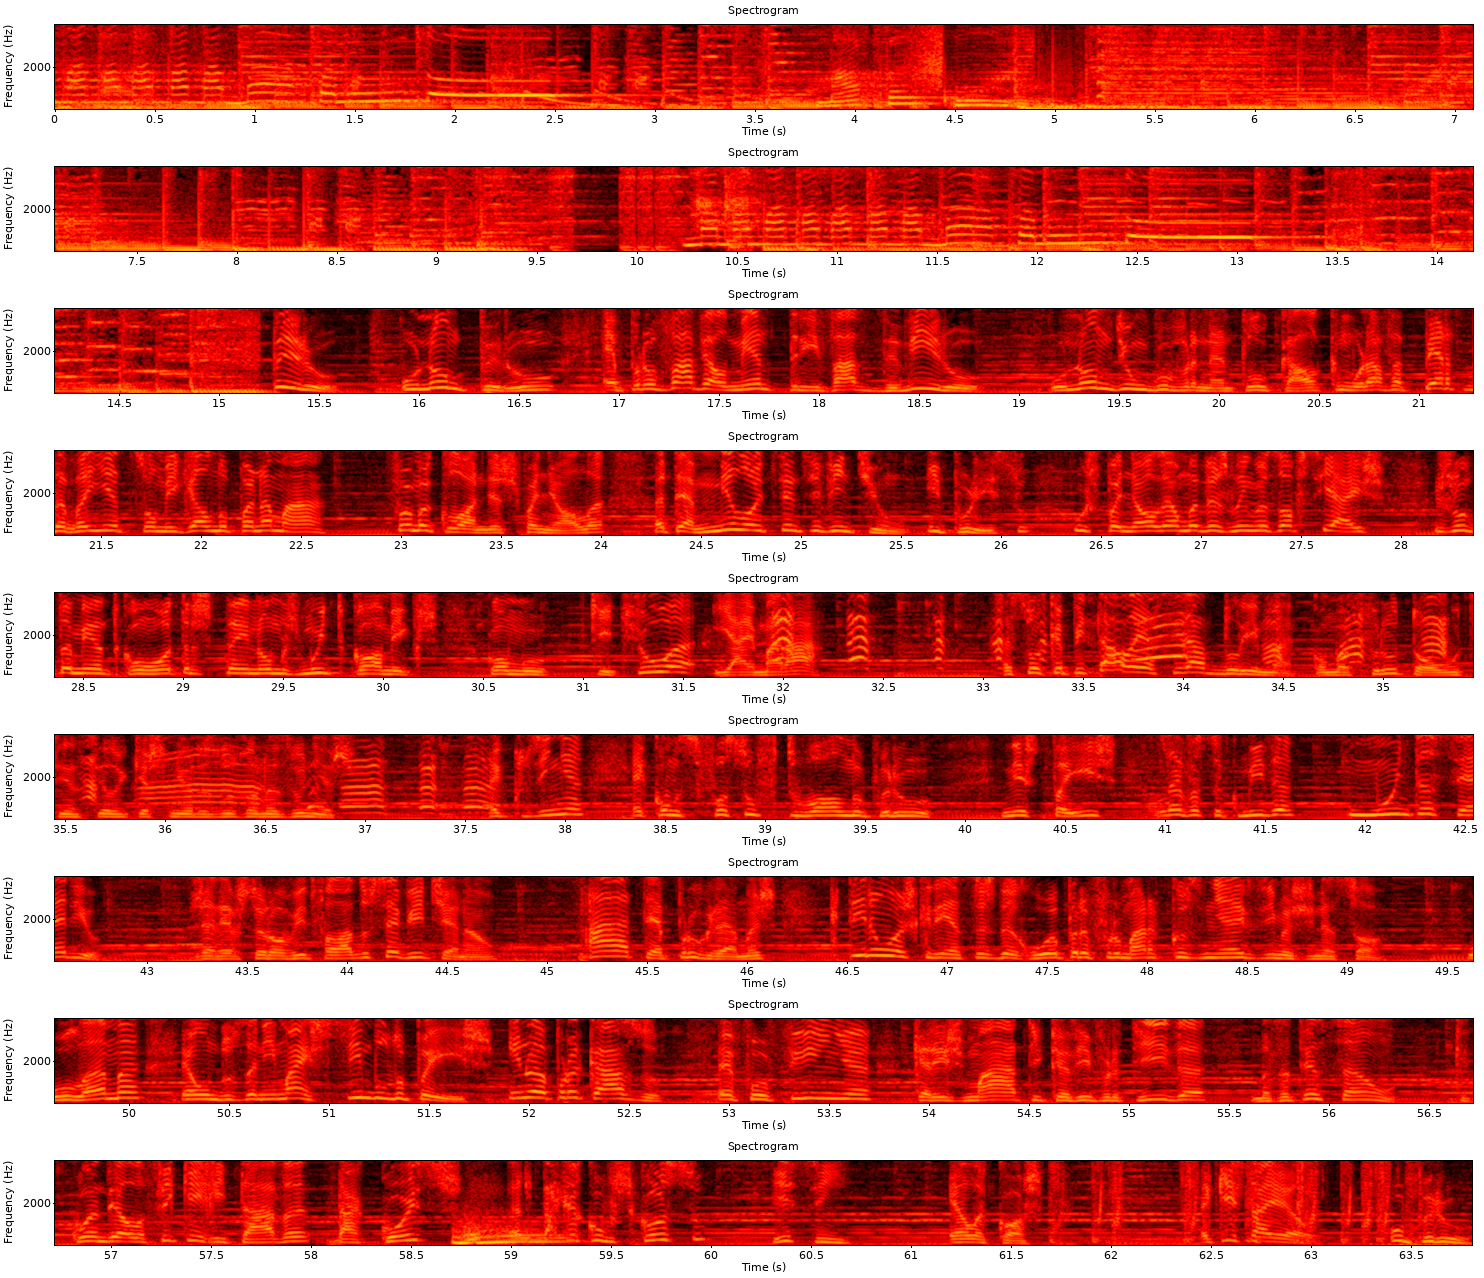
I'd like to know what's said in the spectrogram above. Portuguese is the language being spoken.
Mapa Mundo. Mapa Mundo. Mapa. Peru. O nome Peru é provavelmente derivado de Biru, o nome de um governante local que morava perto da Baía de São Miguel, no Panamá. Foi uma colónia espanhola até 1821 e, por isso, o espanhol é uma das línguas oficiais, juntamente com outras que têm nomes muito cómicos, como Quichua e Aymara. A sua capital é a cidade de Lima, com uma fruta ou utensílio que as senhoras usam nas unhas. A cozinha é como se fosse o futebol no Peru. Neste país, leva-se a comida muito a sério. Já deves ter ouvido falar do ceviche, não? Há até programas que tiram as crianças da rua para formar cozinheiros, imagina só. O lama é um dos animais símbolo do país e não é por acaso. É fofinha, carismática, divertida, mas atenção, que quando ela fica irritada, dá coices, ataca com o pescoço e sim, ela cospe. Aqui está ele, o Peru.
